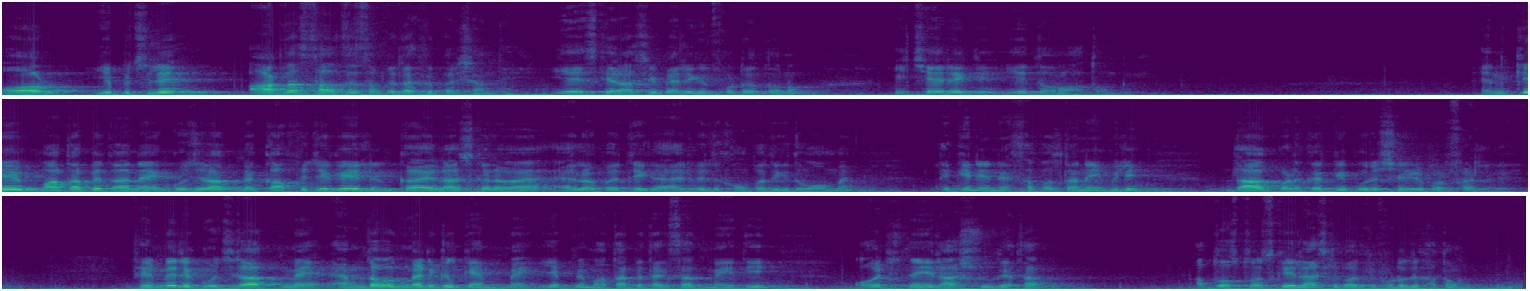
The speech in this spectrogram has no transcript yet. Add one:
और ये पिछले आठ दस साल से सफ़ेदा से परेशान थी। ये इसके राशि पहले की फ़ोटो दोनों। ये चेहरे की, ये दोनों हाथों की। इनके माता पिता ने गुजरात में काफ़ी जगह इनका इलाज करवाया, एलोपैथिक, आयुर्वेदिक, होम्योपैथिक दवाओं में, लेकिन इन्हें सफलता नहीं मिली। दाग बढ़ करके पूरे शरीर पर फैल गए। फिर मेरे गुजरात में अहमदाबाद मेडिकल कैंप में ये अपने माता पिता के साथ में थी, और इसने इलाज शुरू किया था। अब दोस्तों, इसके इलाज के बाद की फ़ोटो दिखाता हूँ।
